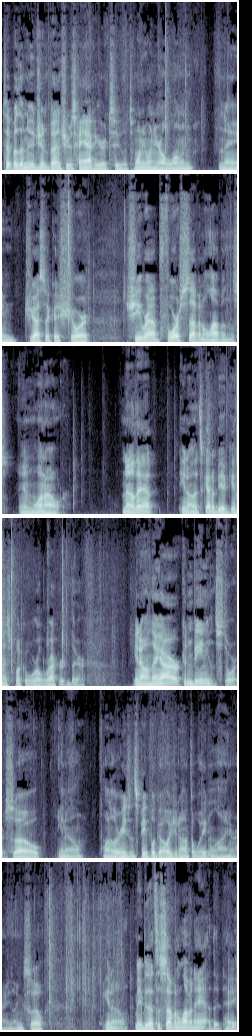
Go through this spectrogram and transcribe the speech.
tip of the Nugent Ventures hat here to a 21 year old woman named Jessica Short. She robbed four 7 Elevens in one hour. Now, that, you know, it's got to be a Guinness Book of World Record there. You know, and they are convenience stores. So, you know, one of the reasons people go is you don't have to wait in line or anything. So, you know, maybe that's a 7 Eleven ad that, hey,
